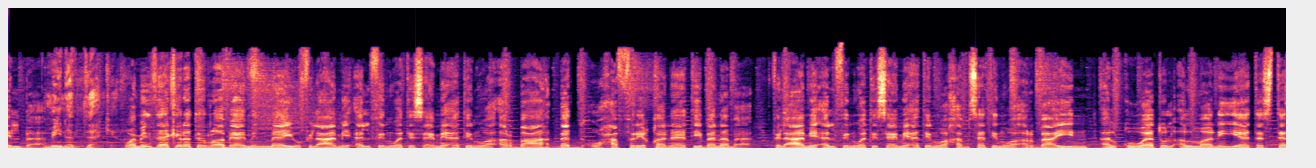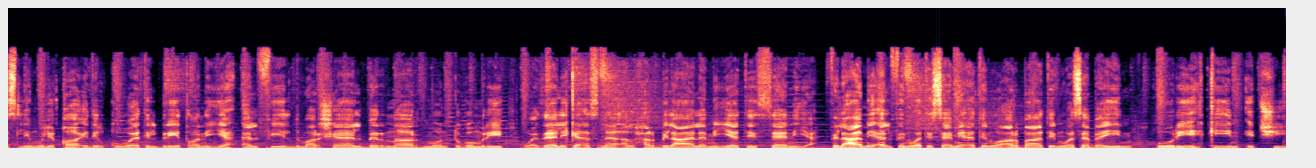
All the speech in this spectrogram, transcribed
إلبا. من الذاكرة. ومن ذاكرة الرابع من مايو في العام 1904 بدء حفر قناة بنما. في العام 1945 القوات الألمانية تستسلم لقائد القوات البريطانية الفيلد مارشال برنارد مونتجومري وذلك أثناء الحرب العالمية الثانية. في العام 1974 هوريه كين إتشي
